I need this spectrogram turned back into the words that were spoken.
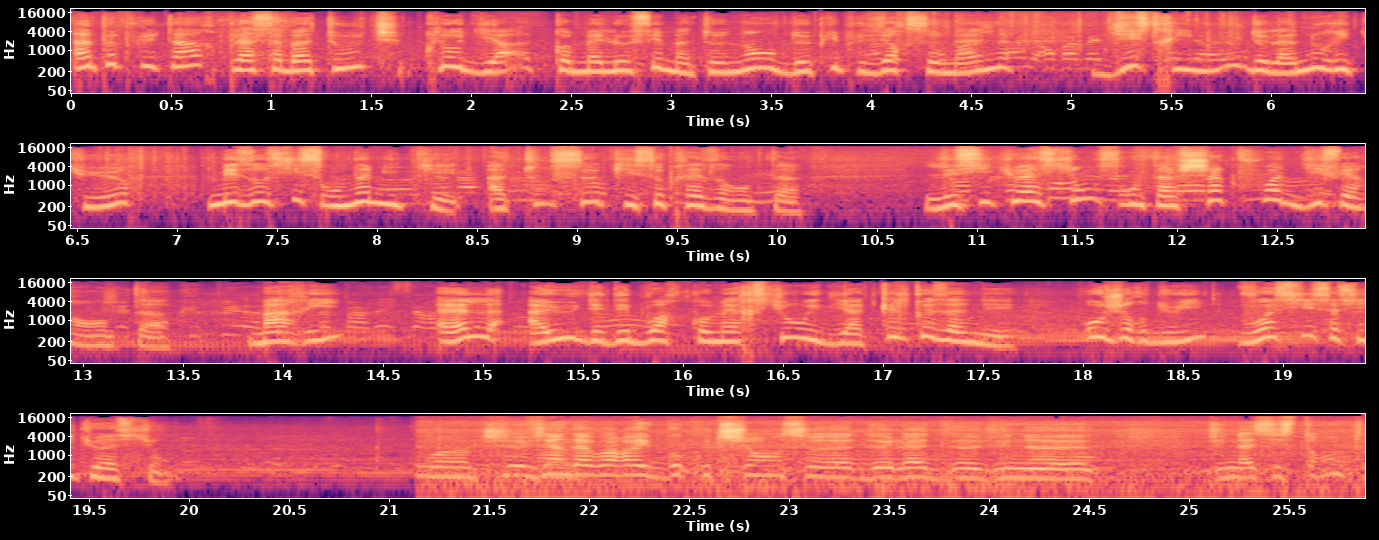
Un peu plus tard, place à Batouch, Claudia, comme elle le fait maintenant depuis plusieurs semaines, distribue de la nourriture, mais aussi son amitié à tous ceux qui se présentent. Les situations sont à chaque fois différentes. Marie, elle, a eu des déboires commerciaux il y a quelques années. Aujourd'hui, voici sa situation. Je viens d'avoir avec beaucoup de chance euh, de l'aide d'une, d'une assistante,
